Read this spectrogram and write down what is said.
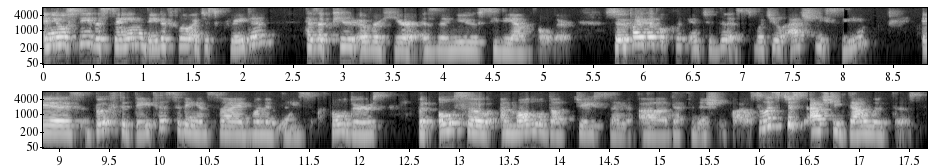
And you'll see the same data flow I just created has appeared over here as a new CDM folder. So if I double click into this, what you'll actually see is both the data sitting inside one of these folders, but also a model.json uh, definition file. So let's just actually download this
